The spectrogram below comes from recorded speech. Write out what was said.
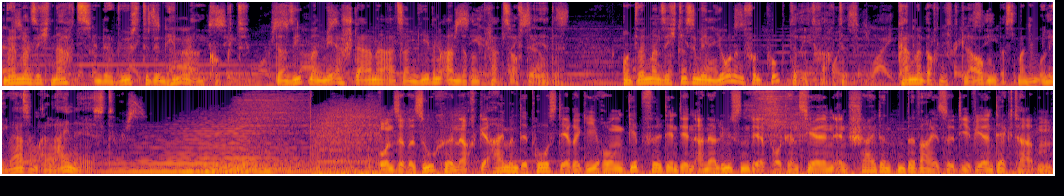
Wenn man sich nachts in der Wüste den Himmel anguckt, dann sieht man mehr Sterne als an jedem anderen Platz auf der Erde. Und wenn man sich diese Millionen von Punkte betrachtet, kann man doch nicht glauben, dass man im Universum alleine ist. Unsere Suche nach geheimen Depots der Regierung gipfelt in den Analysen der potenziellen entscheidenden Beweise, die wir entdeckt haben.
